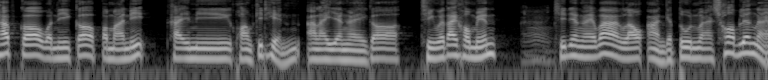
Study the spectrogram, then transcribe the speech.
ครับก็วันนี้ก็ประมาณนี้ใครมีความคิดเห็นอะไรยังไงก็ทิ้งไว้ใต้คอมเมนต์คิดยังไงบ้างเราอ่านการ์ตูนมาชอบเรื่องไหน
